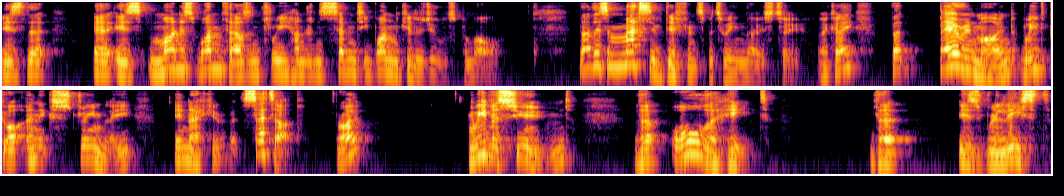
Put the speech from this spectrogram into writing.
is that uh, is minus 1,371 kilojoules per mole. Now there's a massive difference between those two, okay? But bear in mind, we've got an extremely inaccurate setup, right? We've assumed that all the heat that is released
